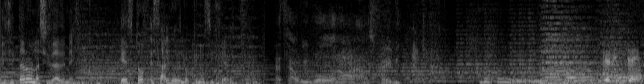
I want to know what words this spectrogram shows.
visitaron la Ciudad de México. Esto es algo de lo que nos dijeron. That's how we roll in our house, baby. Kevin James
